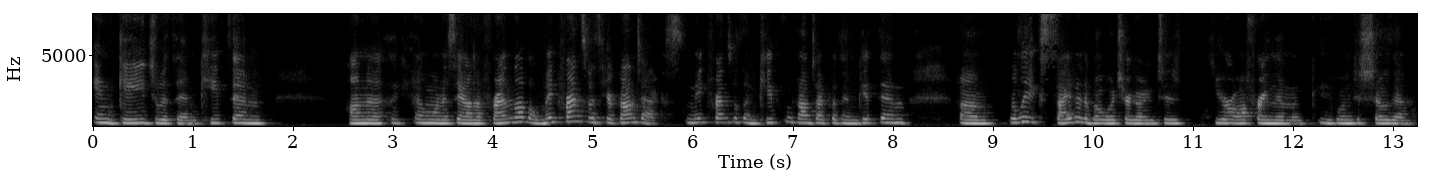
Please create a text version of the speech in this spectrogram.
engage with them, keep them on a, I want to say on a friend level. Make friends with your contacts, make friends with them, keep in contact with them, get them um, really excited about what you're going to, you're offering them, you're going to show them.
